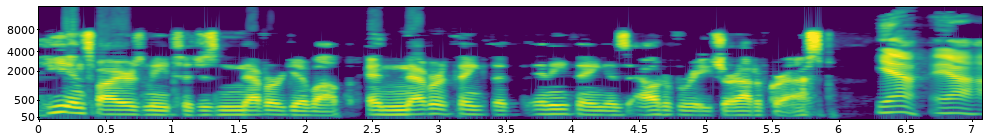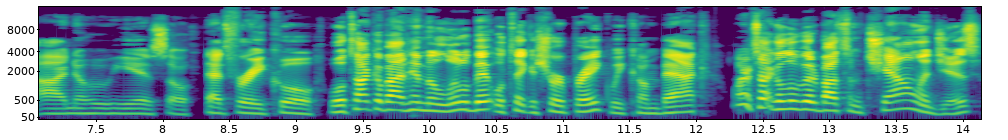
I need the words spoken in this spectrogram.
he inspires me to just never give up and never think that anything is out of reach or out of grasp. Yeah, yeah, I know who he is. So that's very cool. We'll talk about him in a little bit. We'll take a short break. We come back. I want to talk a little bit about some challenges.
